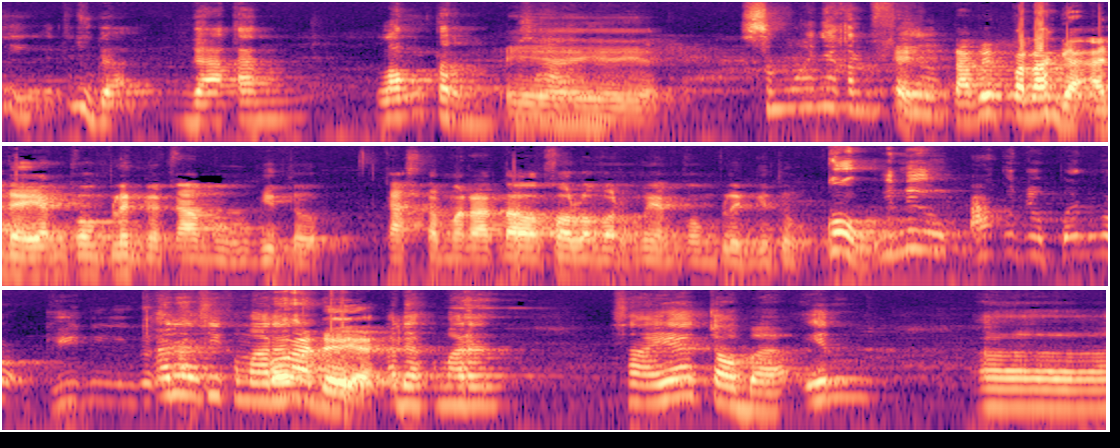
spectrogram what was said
ini itu juga nggak akan long term Iya, iya, iya. semuanya akan Eh, fail tapi pernah nggak ada yang komplain ke kamu gitu? Customer atau followermu yang komplain gitu? Kok ini aku nyobain kok gini? ada sih kemarin Oh, ada ya? ada kemarin saya cobain eh,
